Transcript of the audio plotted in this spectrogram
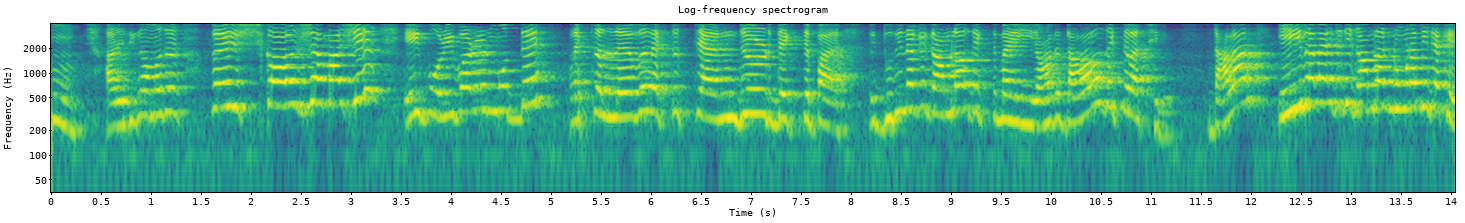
হুম। আর এদিকে আমাদের ফেস কষা মাসি, এই পরিবারের মধ্যে একটা লেভেল একটা স্ট্যান্ডার্ড দেখতে পায়। দুদিন আগে গামলাও দেখতে পাই, আমাদের দালালও দেখতে পাচ্ছিল। দালাল এই বেলায় যদি গামলার নোংরামি দেখে,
